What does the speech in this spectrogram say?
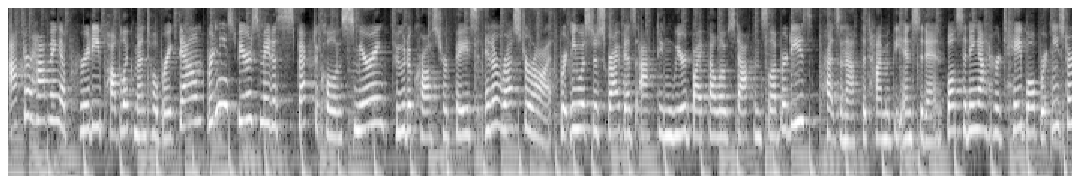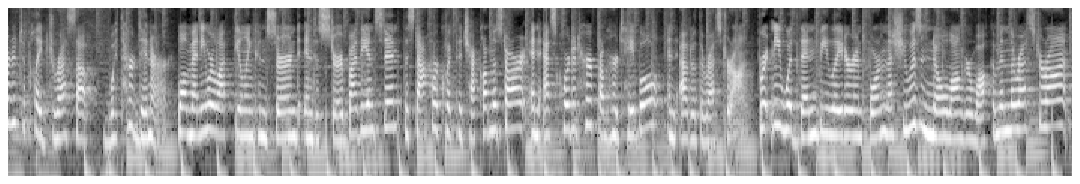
After having a pretty public mental breakdown, Britney Spears made a spectacle of smearing food across her face in a restaurant. Britney was described as acting weird by fellow staff and celebrities present at the time of the incident. While sitting at her table, Britney started to play dress up with her dinner. While many were left feeling concerned and disturbed by the incident, the staff were quick to check on the star and escorted her from her table and out of the restaurant. Britney would then be later informed that she was no longer welcome in the restaurant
